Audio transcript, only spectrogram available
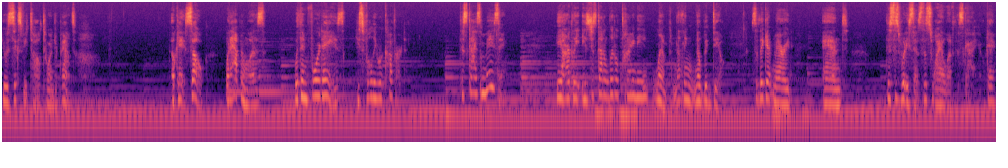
He was six feet tall, 200 pounds. Okay, so what happened was within four days, he's fully recovered. This guy's amazing. He hardly, he's just got a little tiny limp, nothing, no big deal. So they get married, and this is what he says. This is why I love this guy, okay?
